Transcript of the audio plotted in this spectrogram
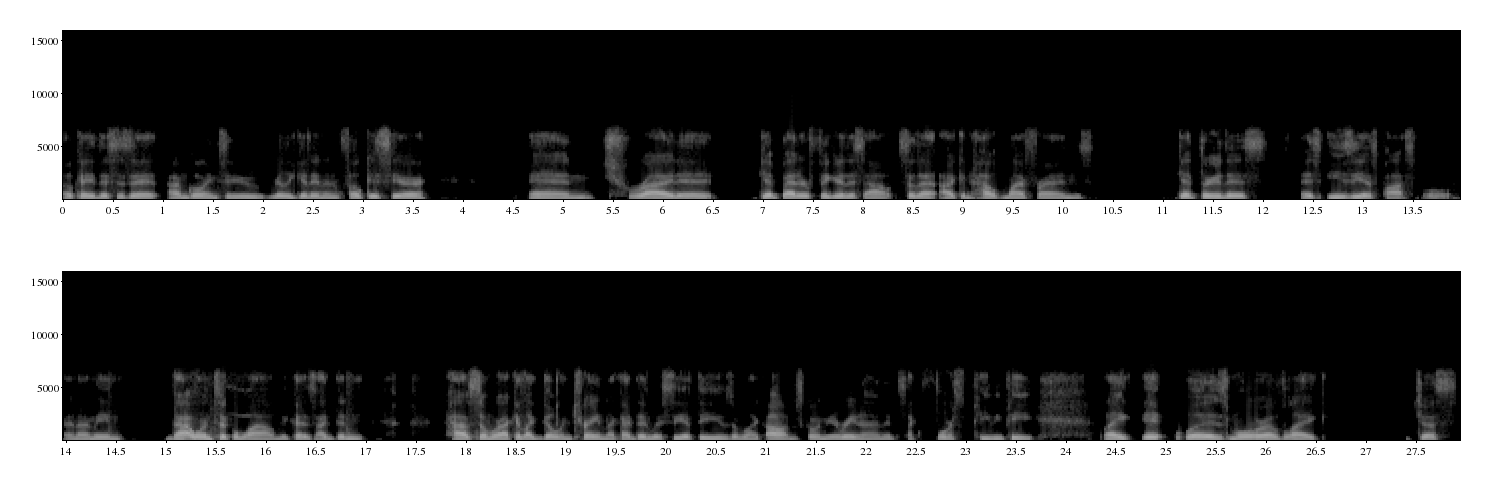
okay, this is it. I'm going to really get in and focus here and try to get better, figure this out so that I can help my friends get through this as easy as possible. And I mean, that one took a while because I didn't have somewhere I could like go and train like I did with Sea of Thieves of like, oh, I'll just go in the arena and it's like forced PvP. Like it was more of like just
